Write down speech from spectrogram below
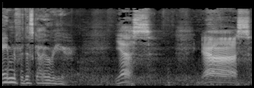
aiming for this guy over here. Yes. Yes.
